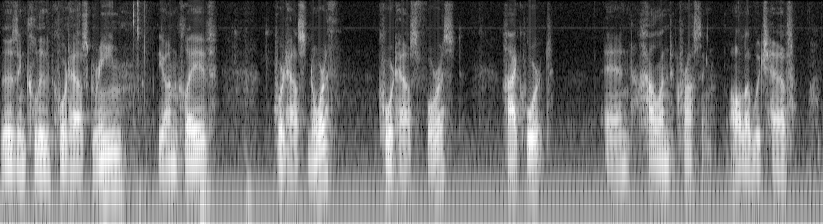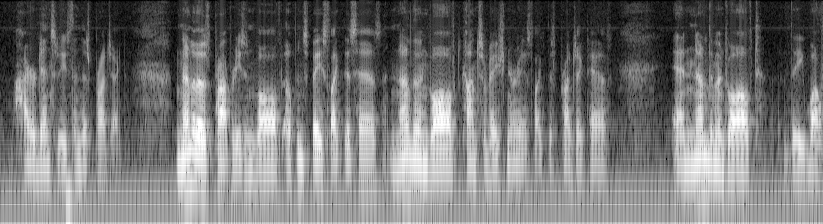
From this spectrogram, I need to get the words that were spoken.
Those include Courthouse Green, the Enclave, Courthouse North, Courthouse Forest, High Court, and Holland Crossing, all of which have higher densities than this project. None of those properties involved open space like this has. None of them involved conservation areas like this project has. And none of them involved the, while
